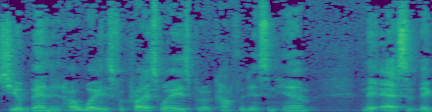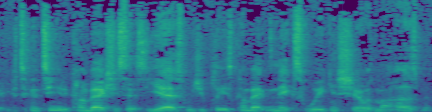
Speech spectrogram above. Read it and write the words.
She abandoned her ways for Christ's ways, put her confidence in Him. They asked if they could continue to come back. She says, "Yes. Would you please come back next week and share with my husband?"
